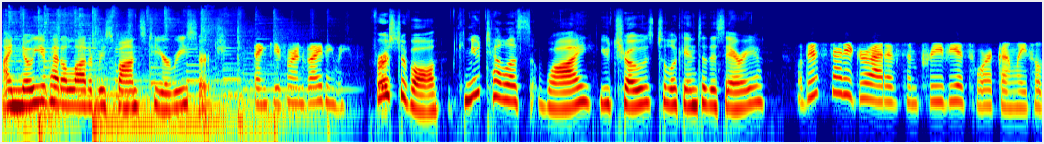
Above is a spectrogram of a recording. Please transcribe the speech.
I know you've had a lot of response to your research. Thank you for inviting me. First of all, can you tell us why you chose to look into this area? Well, this study grew out of some previous work on lethal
